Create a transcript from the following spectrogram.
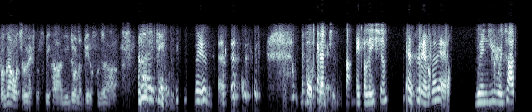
But go on with your lesson, sweetheart. You're doing a beautiful job. Hey, Felicia. Yes, ma'am. Go ahead. when you were talking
